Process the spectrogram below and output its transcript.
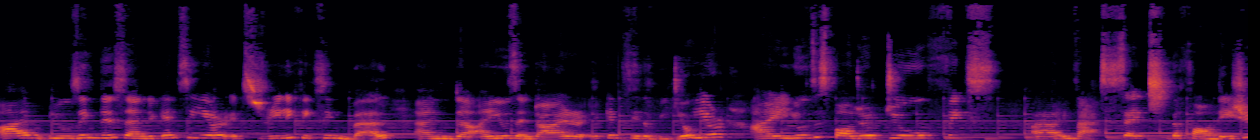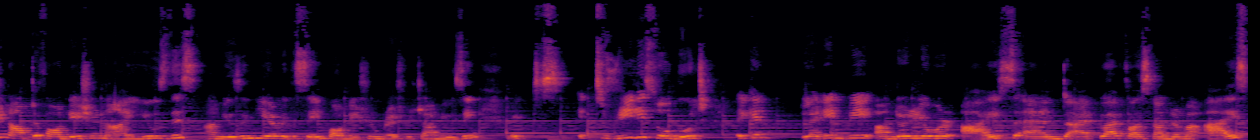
I'm using this and you can see here it's really fixing well. And uh, I use entire you can see the video here. I use this powder to fix uh, in fact set the foundation. After foundation I use this. I'm using here with the same foundation brush which I'm using. It's it's really so good. You can let it be under your eyes and I apply first under my eyes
